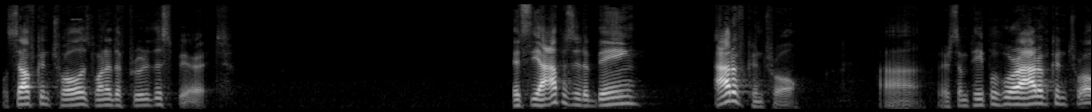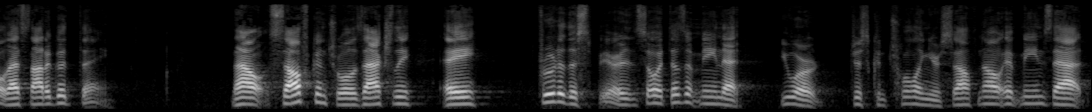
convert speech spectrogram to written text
Well, self control is one of the fruit of the Spirit. It's the opposite of being out of control. Uh, there's some people who are out of control. That's not a good thing. Now, self control is actually a fruit of the Spirit. And so it doesn't mean that you are just controlling yourself. No, it means that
